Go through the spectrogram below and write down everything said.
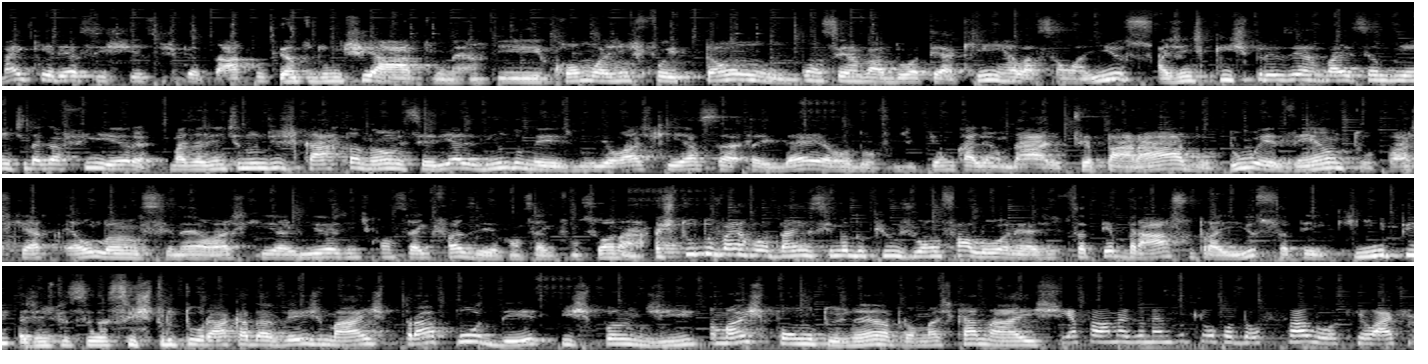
vai querer assistir esse espetáculo dentro de um teatro, né? E como a gente foi tão conservador até aqui em relação a isso, a gente quis preservar esse ambiente da gafieira. Mas a gente não descarta, não, e seria lindo mesmo. E eu acho que essa, essa ideia, Rodolfo, de ter um calendário separado do evento, eu acho que é, é o lance, né? Eu acho que ali a gente consegue fazer, consegue funcionar. Mas tudo vai rodar em cima do que o João falou, né? A gente precisa ter braço para isso, precisa ter equipe, a gente precisa se estruturar cada vez mais para poder expandir para mais pontos, né? Para mais canais. Eu ia falar mais ou menos o que o Rodolfo falou, que eu acho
